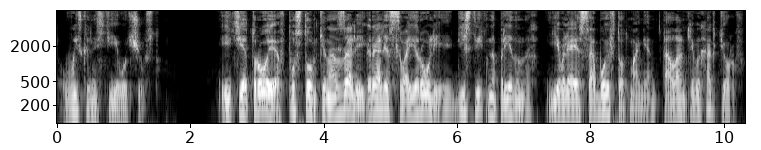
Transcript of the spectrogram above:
в искренности его чувств. И те трое в пустом кинозале играли свои роли действительно преданных, являя собой в тот момент талантливых актеров.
